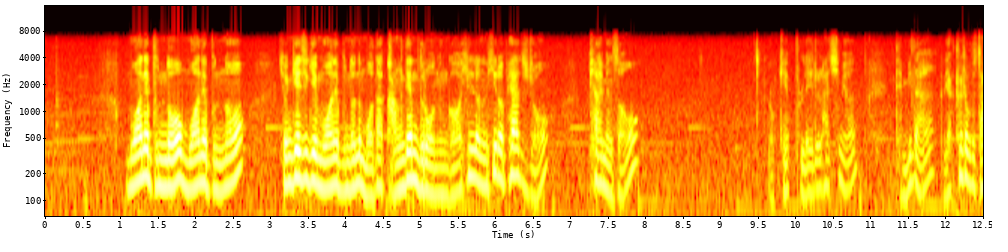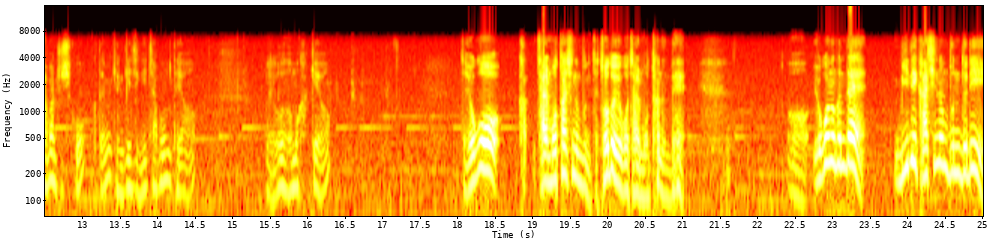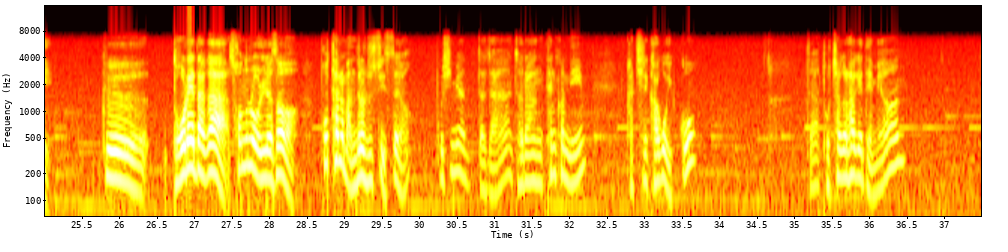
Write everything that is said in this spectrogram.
무한의 분노 무한의 분노 경계지기 무한의 분노는 뭐다? 강댐 들어오는 거 힐러는 힐업 해야죠. 피하면서 이렇게 플레이를 하시면 됩니다. 약탈자부터 잡아주시고 그 다음에 경계지기 잡으면 돼요. 요거 넘어갈게요. 자, 요거 가- 잘 못하시는 분 있죠. 저도 요거 잘 못하는데 어, 요거는 근데 미리 가시는 분들이 그 돌에다가 손을 올려서 포탈을 만들어 줄 수 있어요. 보시면 짜잔 저랑 탱커님 같이 가고 있고 자 도착을 하게 되면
